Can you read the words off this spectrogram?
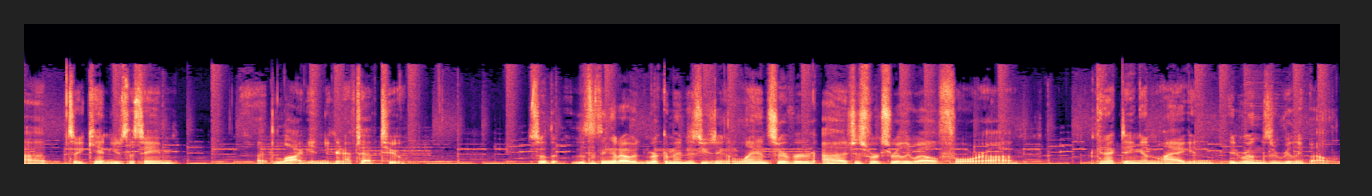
uh, so you can't use the same login. You're to have to have two. So the, the thing that I would recommend is using a LAN server. Uh, it just works really well for uh, connecting and lag, and it runs really well,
